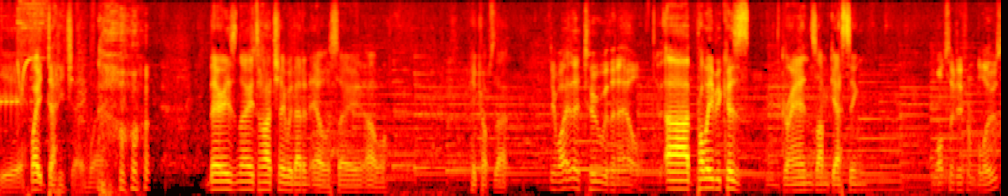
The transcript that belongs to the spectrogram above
Yeah. Wait, Daddy J. Wait. there is no Taicho without an L, so oh well. Hiccups that. Yeah, why are there two with an L? Uh, probably because grands. I'm guessing. Lots of different blues.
